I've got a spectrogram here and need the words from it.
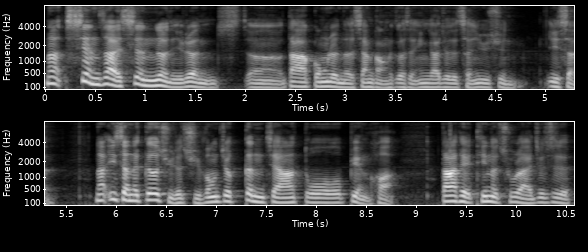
那现在现任一任，呃，大家公认的香港的歌神，应该就是陈奕迅一生。那一生的歌曲的曲风就更加多变化。大家可以听得出来，就是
